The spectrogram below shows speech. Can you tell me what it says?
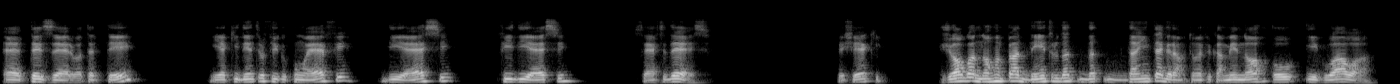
é, t0 até t. E aqui dentro eu fico com f de s, φ de s, certo? ds. Fechei aqui. Jogo a norma para dentro da, da, da integral. Então, vai ficar menor ou igual a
